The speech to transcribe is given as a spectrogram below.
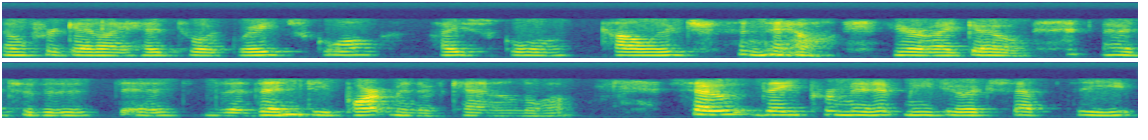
Don't forget, I had taught grade school, high school, college, and now here I go uh, to the, uh, the then Department of Canon Law. So they permitted me to accept the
